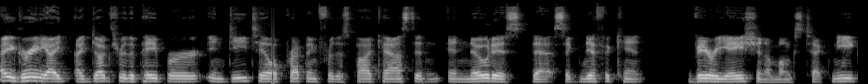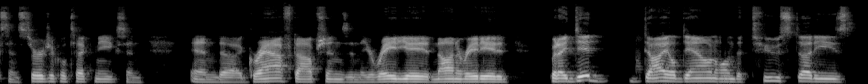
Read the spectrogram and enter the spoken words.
I agree. I, I dug through the paper in detail prepping for this podcast and, and noticed that significant variation amongst techniques and surgical techniques and and uh, graft options and the irradiated, non-irradiated. But I did dial down on the two studies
